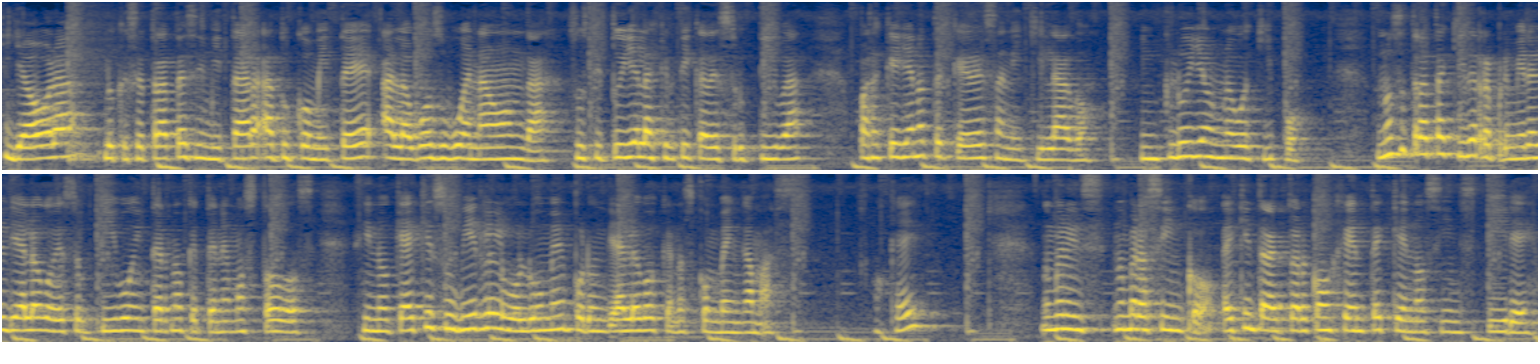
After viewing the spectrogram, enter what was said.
Y ahora lo que se trata es invitar a tu comité a la voz buena onda. Sustituye la crítica destructiva para que ya no te quedes aniquilado. Incluye un nuevo equipo. No se trata aquí de reprimir el diálogo destructivo interno que tenemos todos, sino que hay que subirle el volumen por un diálogo que nos convenga más. ¿Ok? Número 5. Hay que interactuar con gente que nos inspire.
